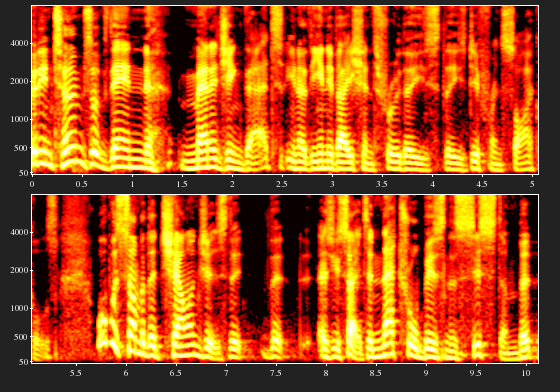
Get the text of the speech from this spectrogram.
But in terms of then managing that, you know, the innovation through these these different cycles, what were some of the challenges that that, as you say, it's a natural business system, but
